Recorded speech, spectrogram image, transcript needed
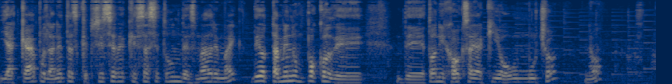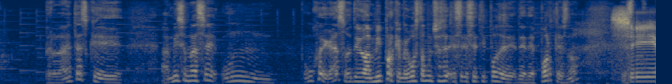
Y acá, pues la neta es que sí se ve que se hace todo un desmadre, Mike. Digo, también un poco de, de Tony Hawks hay aquí, o un mucho, ¿no? Pero la neta es que a mí se me hace un, un juegazo. Digo, a mí porque me gusta mucho ese, ese tipo de, de deportes, ¿no? Sí,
